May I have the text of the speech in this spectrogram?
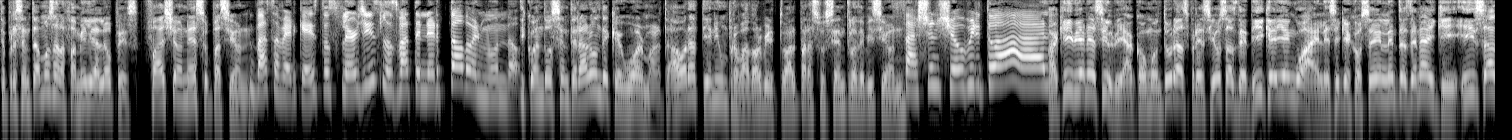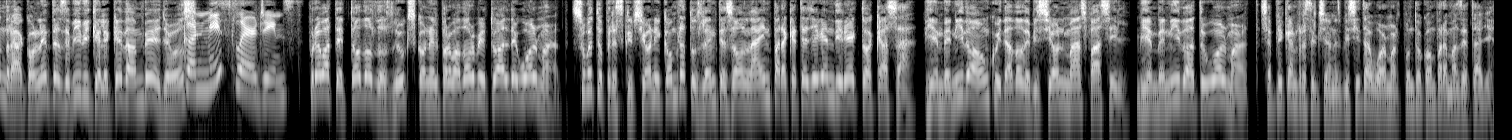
Te presentamos a la familia López. Fashion es su pasión. Vas a ver que estos flare jeans los va a tener todo el mundo. Y cuando se enteraron de que Walmart ahora tiene un probador virtual para su centro de visión. Fashion show virtual. Aquí viene Silvia con monturas preciosas de DKNY. Le sigue José en lentes de Nike y Sandra con lentes de Bibi que le quedan bellos. Con mis flare jeans. Pruébate todos los looks con el probador virtual de Walmart. Sube tu prescripción y compra tus lentes online para que te lleguen directo a casa. Bienvenido a un cuidado de visión más fácil. Bienvenido a tu Walmart. Se aplican restricciones. Visita walmart.com para más detalles.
